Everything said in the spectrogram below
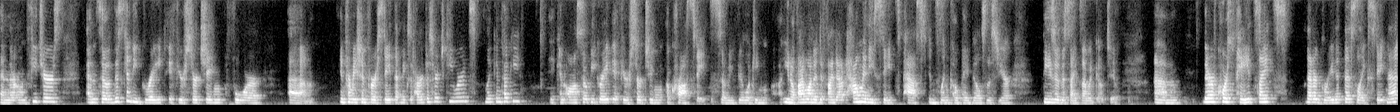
and their own features. And so this can be great if you're searching for um, information for a state that makes it hard to search keywords like Kentucky. It can also be great if you're searching across states. So if you're looking, you know, if I wanted to find out how many states passed insulin copay bills this year, these are the sites I would go to. Um, there are, of course, paid sites that are great at this, like StateNet.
